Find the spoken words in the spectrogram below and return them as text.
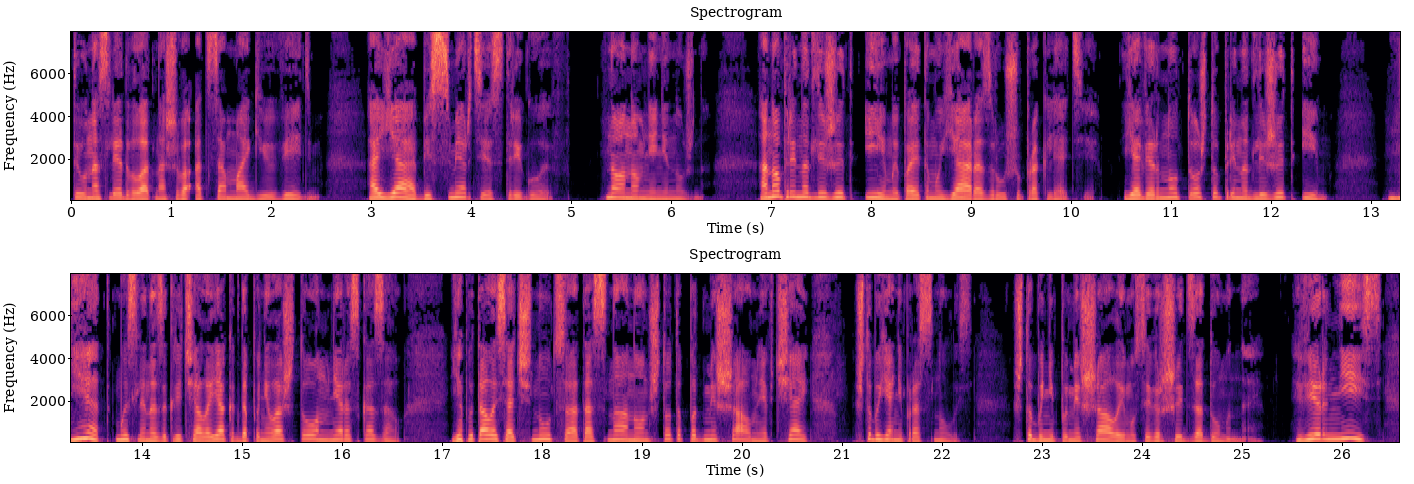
Ты унаследовала от нашего отца магию ведьм, а я — бессмертие Стригоев. Но оно мне не нужно. Оно принадлежит им, и поэтому я разрушу проклятие. Я верну то, что принадлежит им. «Нет!» — мысленно закричала я, когда поняла, что он мне рассказал. Я пыталась очнуться ото сна, но он что-то подмешал мне в чай, чтобы я не проснулась, чтобы не помешало ему совершить задуманное. «Вернись!» —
